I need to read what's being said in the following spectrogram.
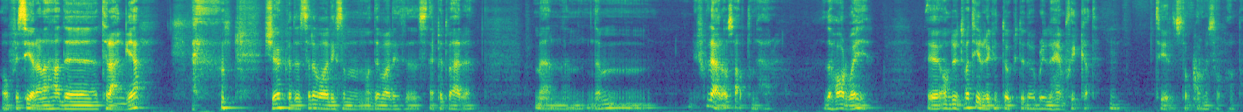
officerarna hade Trangia. Köket, så det var liksom, det var lite snäppet värre. Men eh, de, vi fick lära oss allt om det här. The hard way. Eh, om du inte var tillräckligt duktig då blev du hemskickad. Mm. Till Stockholm i så fall. Men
